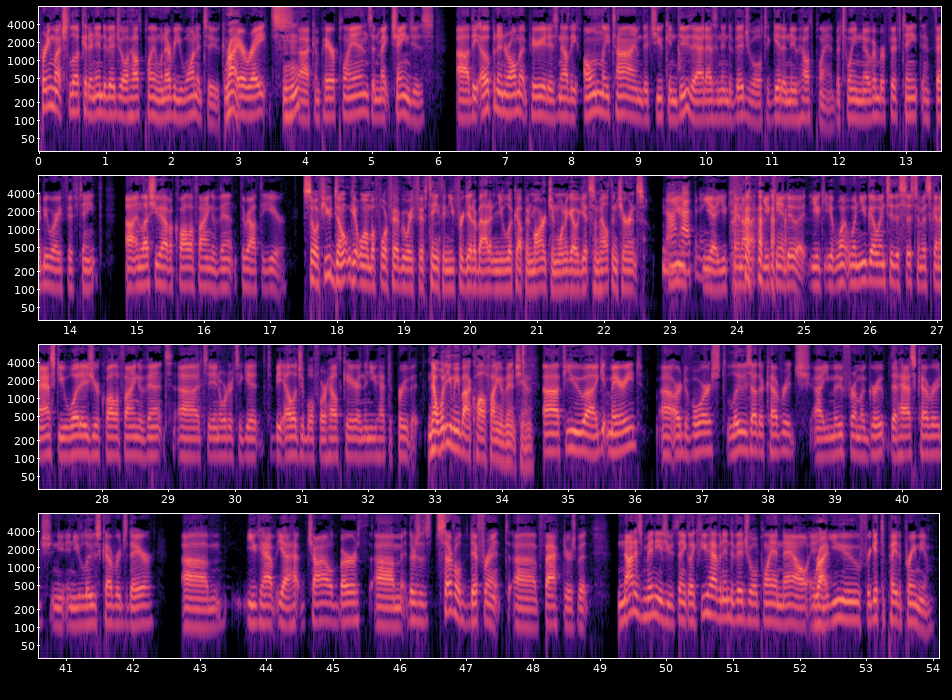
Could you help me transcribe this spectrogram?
pretty much look at an individual health plan whenever you wanted to, compare rates, uh, compare plans, and make changes. Uh, the open enrollment period is now the only time that you can do that as an individual to get a new health plan between November 15th and February 15th, uh, unless you have a qualifying event throughout the year. So if you don't get one before February 15th and you forget about it and you look up in March and want to go get some health insurance, Not you- happening. Yeah, you cannot. You can't do it. You it, when, when you go into the system, it's going to ask you what is your qualifying event uh, to in order to get to be eligible for health care, and then you have to prove it. now what do you mean by a qualifying event, Shannon? Uh, if you uh, get married uh, or divorced, lose other coverage, uh, you move from a group that has coverage and you, and you lose coverage there. Um, you have yeah have childbirth. Um, there's a, several different uh, factors, but not as many as you think. Like if you have an individual plan now and Right. you forget to pay the premium,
